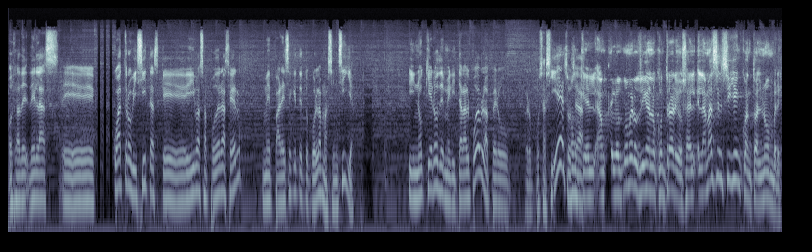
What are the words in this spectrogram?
o sea, de, de las eh, cuatro visitas que ibas a poder hacer, me parece que te tocó la más sencilla. Y no quiero demeritar al Puebla, pero pero pues así es, o aunque sea. El, aunque los números digan lo contrario, o sea, el, la más sencilla en cuanto al nombre.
